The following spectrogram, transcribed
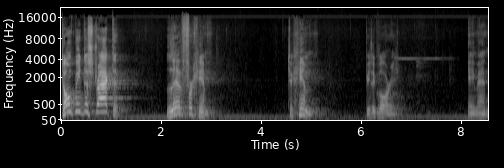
Don't be distracted. Live for Him. To Him be the glory. Amen.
